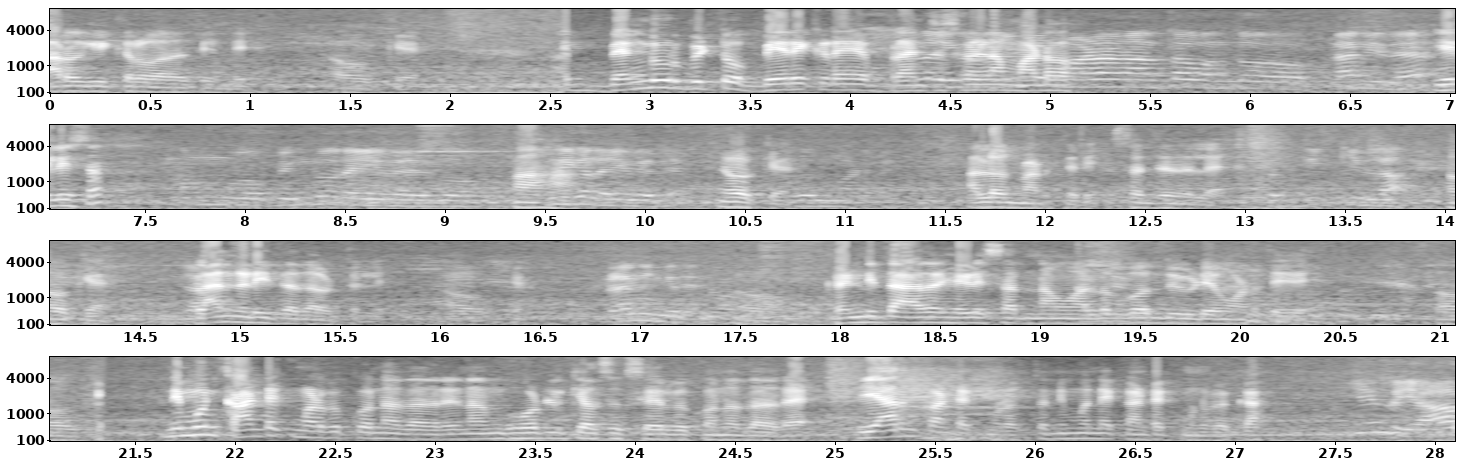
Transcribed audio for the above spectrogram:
ಆರೋಗ್ಯಕರವಾದ ತಿಂಡಿ. ಓಕೆ. ಬೆಂಗಳೂರು ಬಿಟ್ಟು ಬೇರೆ ಕಡೆ ಬ್ರಾಂಚಸ್ಗಳನ್ನ ಮಾಡೋ ಮಾಡೋಣ ಅಂತ ಒಂದು ಇದೆ ಎಲ್ಲಿ ಸರ್? ನಮ್ದು ಬೆಂಗಳೂರು ಹೈವೇ ಇದು ಹಾ, ಹಾ. ಕುಣಿಗಲ್ ಹೈವೇ ಇದೆ. ಓಕೆ. ಅದೊಂದು ಮಾಡಬೇಕು. ಅಲ್ಲೊಂದು ಮಾಡ್ತೀರಿ ಸದ್ಯದಲ್ಲೇ? ಸದ್ಯಕ್ಕಿಲ್ಲ. ಓಕೆ. ಪ್ಲ್ಯಾನ್ ನಡೀತದೆ ಒಟ್ಟಲ್ಲಿ? ಓಕೆ. ಪ್ಲಾನಿಂಗ್ ಇದೆ ನೋಡಿ. ಖಂಡಿತ ಆದರೆ ಹೇಳಿ ಸರ್ ನಾವು ಅಲ್ಲಿ ಬಂದು ವಿಡಿಯೋ ಮಾಡ್ತೀವಿ. ಓಕೆ. ನಿಮ್ಮನ್ನು ಕಾಂಟ್ಯಾಕ್ಟ್ ಮಾಡಬೇಕು ಅನ್ನೋದಾದರೆ ನಮ್ಗೆ ಹೋಟ್ಲ್ ಕೆಲಸಕ್ಕೆ ಸೇರಬೇಕು ಅನ್ನೋದಾದರೆ ಯಾರನ್ನ ಕಾಂಟ್ಯಾಕ್ಟ್ ಮಾಡೋದು ಸರ್? ನಿಮ್ಮನ್ನೇ ಕಾಂಟ್ಯಾಕ್ಟ್ ಮಾಡಬೇಕಾ? ಇಲ್ಲ ಯಾವ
